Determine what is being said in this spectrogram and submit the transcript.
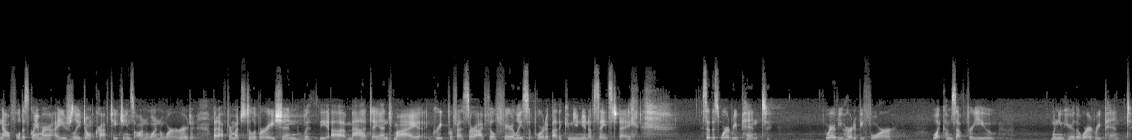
Now, full disclaimer, I usually don't craft teachings on one word, but after much deliberation with the uh, Matt and my Greek professor, I feel fairly supported by the communion of saints today. So, this word repent, where have you heard it before? What comes up for you when you hear the word repent?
